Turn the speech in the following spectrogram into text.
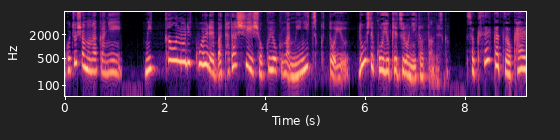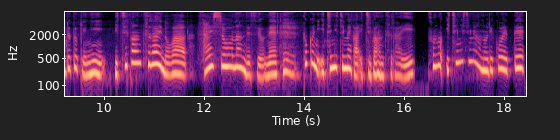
ご著書の中に、3日を乗り越えれば正しい食欲が身につくという、どうしてこういう結論に至ったんですか？食生活を変えるときに一番辛いのは最初なんですよね。ええ、特に1日目が一番辛い。その1日目を乗り越えて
